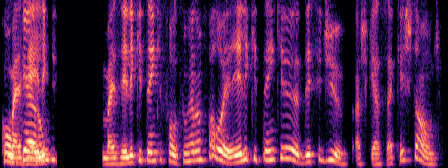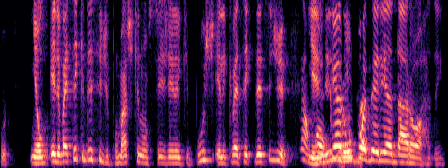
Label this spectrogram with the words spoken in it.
qualquer mas, é ele, mas ele que tem que. Foi o que o Renan falou. É ele que tem que decidir. Acho que essa é a questão. Tipo, ele vai ter que decidir. Por mais que não seja ele que puxe, ele que vai ter que decidir. Não, qualquer um vai... poderia dar ordem.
